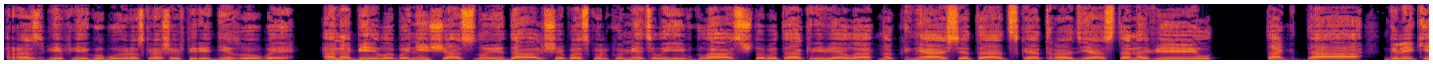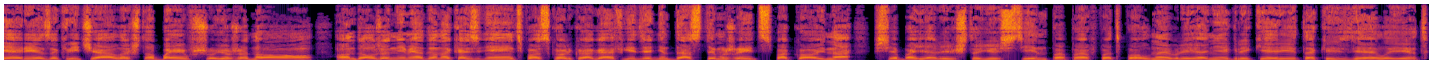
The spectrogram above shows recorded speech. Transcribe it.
разбив ей губу и раскрошив передние зубы. Она била бы несчастную и дальше, поскольку метила ей в глаз, чтобы та кривела, но князь это адское отродье остановил. Тогда Гликерия закричала, что бывшую жену он должен немедленно казнить, поскольку Агафья не даст им жить спокойно. Все боялись, что Юстин, попав под полное влияние Гликерии, так и сделает.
